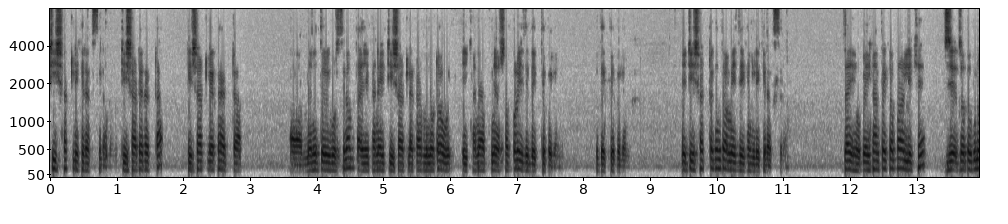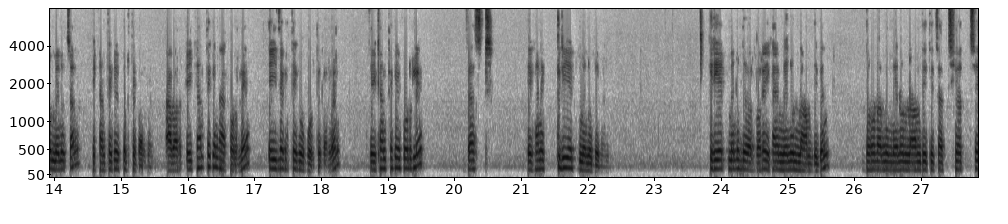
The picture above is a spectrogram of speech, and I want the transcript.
টি শার্ট লিখে রাখছিলাম টি শার্টের একটা টি শার্ট লেখা একটা মেনু তৈরি করছিলাম। তাই এখানে এই টি শার্ট লেখার মেনুটা এইখানে আপনি আসার পরে এই যে দেখতে পেলেন। দেখতে পেলেন। এই টি শার্টটা কিন্তু আমি যে এখানে লিখে রাখছিলাম। যাই হোক এখান থেকে আপনারা লিখে যে যতগুলো মেনু চান, এখান থেকে করতে পারবেন। আবার এইখান থেকে না করলে, এই জায়গা থেকেও করতে পারবেন। এইখান থেকে করলে জাস্ট এখানে ক্রিয়েট মেনু দেবেন। ক্রিয়েট মেনু দেওয়ার পরে এখানে মেনুর নাম দিবেন। ধরুন আমি মেনুর নাম দিতে চাচ্ছি হচ্ছে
